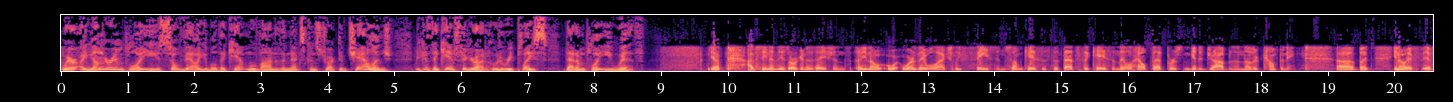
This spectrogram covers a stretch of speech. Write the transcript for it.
where a younger employee is so valuable they can't move on to the next constructive challenge because they can't figure out who to replace that employee with. Yeah, I've seen in these organizations, uh, you know, where they will actually face, in some cases, that that's the case, and they'll help that person get a job in another company. Uh, but you know, if if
